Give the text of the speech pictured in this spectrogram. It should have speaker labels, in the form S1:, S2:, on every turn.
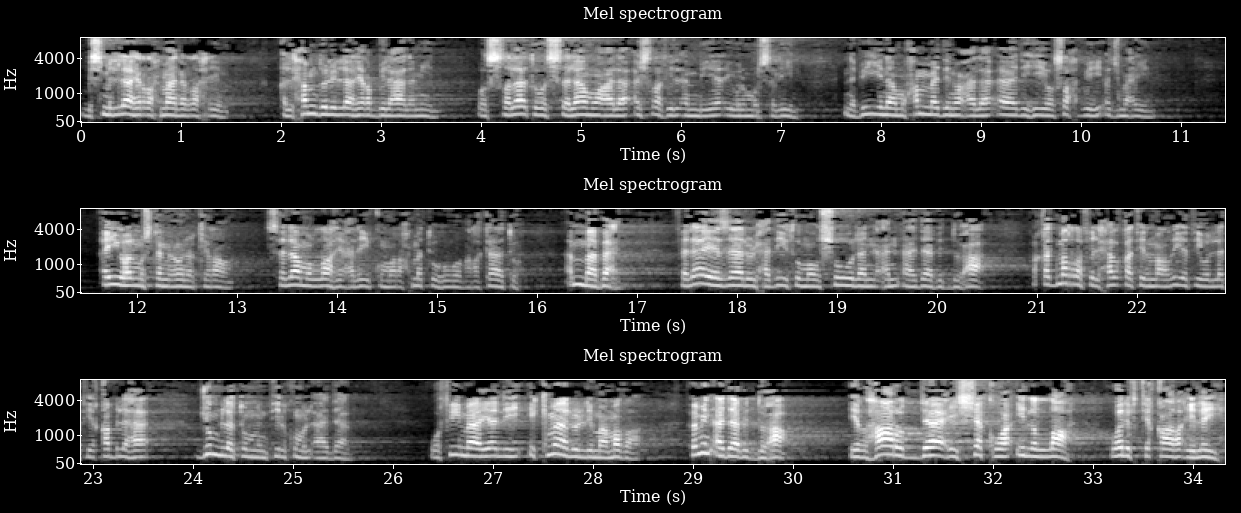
S1: بسم الله الرحمن الرحيم. الحمد لله رب العالمين والصلاة والسلام على أشرف الأنبياء والمرسلين نبينا محمد وعلى آله وصحبه أجمعين. أيها المستمعون الكرام سلام الله عليكم ورحمته وبركاته. أما بعد فلا يزال الحديث موصولا عن آداب الدعاء فقد مر في الحلقة الماضية والتي قبلها جملة من تلكم الآداب. وفيما يلي إكمال لما مضى فمن آداب الدعاء إظهار الداعي الشكوى إلى الله والافتقار إليه.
